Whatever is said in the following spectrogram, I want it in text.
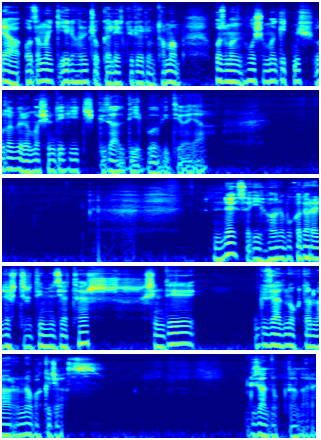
Ya o zamanki İlhan'ı çok eleştiriyorum tamam. O zaman hoşuma gitmiş olabilir ama şimdi hiç güzel değil bu video ya. Neyse İlhan'ı bu kadar eleştirdiğimiz yeter. Şimdi güzel noktalarına bakacağız. Güzel noktalara.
